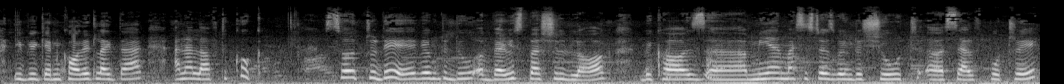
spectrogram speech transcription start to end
if you can call it like that. And I love to cook. So today we're going to do a very special vlog because uh, me and my sister is going to shoot a self portrait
